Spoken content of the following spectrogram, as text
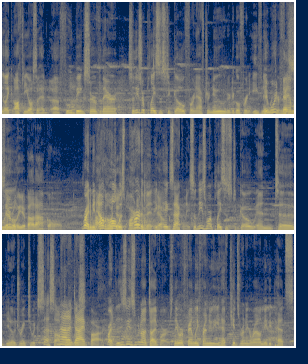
like often you also had uh, food being served there. So these are places to go for an afternoon or to go for an evening They with weren't your family. necessarily about alcohol. Right. I mean, Alcohol alcohol, was was part, part of of it. it, yeah. Exactly. So these weren't places to go and to you know drink to excess. Often Not a it was, dive bar. Right. These, these were not dive bars. They were family friendly. You'd have kids running around, maybe pets,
